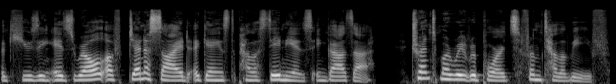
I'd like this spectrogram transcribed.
accusing Israel of genocide against Palestinians in Gaza. Trent Murray reports from Tel Aviv.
